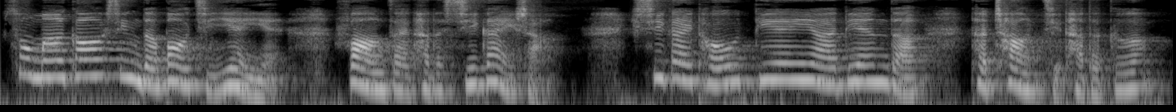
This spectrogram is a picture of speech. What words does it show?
宋妈高兴地抱起燕燕，放在他的膝盖上，膝盖头颠呀颠的，他唱起他的歌：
